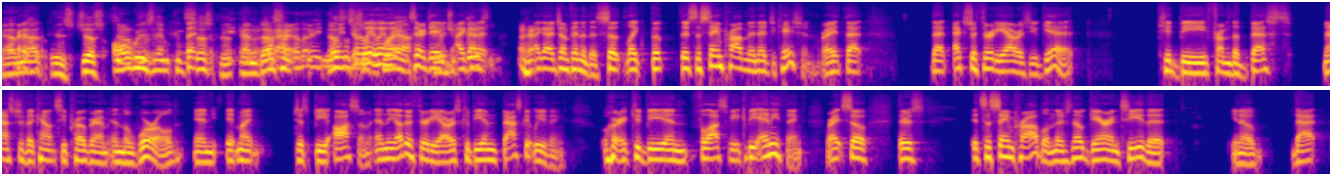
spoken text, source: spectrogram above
And right. that is just so, always inconsistent but, and doesn't, let me, let doesn't wait, wait, wait, sorry, David, I gotta, okay. I gotta jump into this. So like, but there's the same problem in education, right? That, that extra 30 hours you get could be from the best master of accountancy program in the world. And it might just be awesome. And the other 30 hours could be in basket weaving or it could be in philosophy. It could be anything, right? So there's, it's the same problem. There's no guarantee that, you know, that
